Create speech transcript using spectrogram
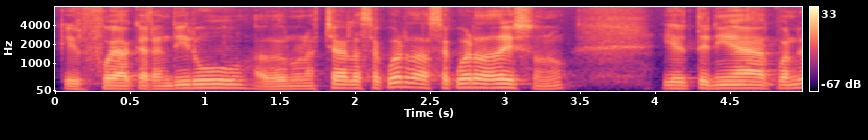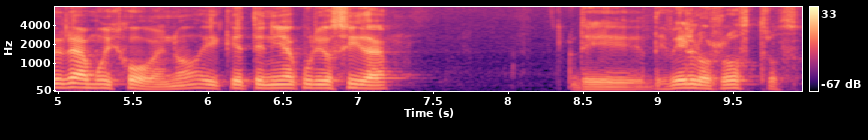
Que él fue a Carandirú a dar unas charlas, ¿se acuerda? ¿Se acuerda de eso, no? Y él tenía, cuando era muy joven, ¿no? Y que tenía curiosidad de, ver los rostros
